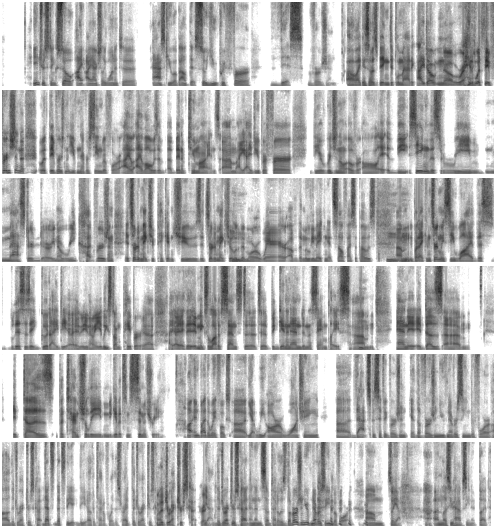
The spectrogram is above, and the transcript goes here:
Interesting. So I, I actually wanted to ask you about this. So you prefer this version? Oh, I guess I was being diplomatic. I don't know, right? with the version, with the version that you've never seen before, I, I've always a, a been of two minds. Um, I, I do prefer the original overall. It, the seeing this remastered or you know recut version, it sort of makes you pick and choose. It sort of makes you a little mm. bit hmm. more aware of the movie making itself, I suppose. Mm-hmm. Um, but I can certainly see why this this is a good idea. You know, at least on paper, uh, I, I, it makes a lot of sense to to begin and end in the same place. Hmm. Um, mm. And it, it does um, it does potentially give it some symmetry. Uh, and by the way, folks, uh, yeah, we are watching uh, that specific version, the version you've never seen before, uh, the director's cut. That's that's the the other title for this, right? The director's cut. The director's cut, right? Yeah, the director's cut, and then the subtitle is the version you've never seen before. um, so yeah, unless you have seen it, but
